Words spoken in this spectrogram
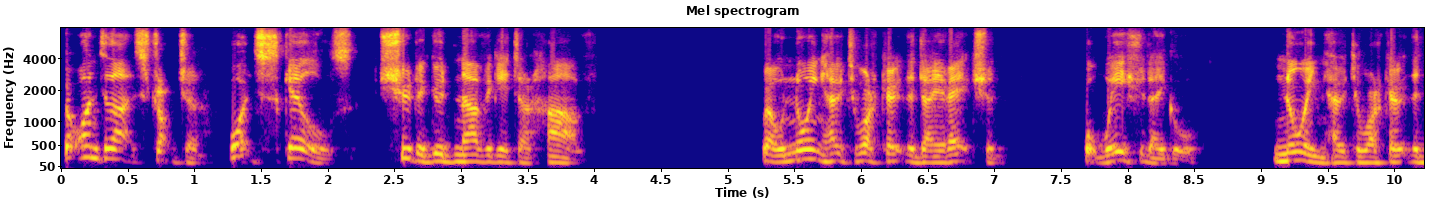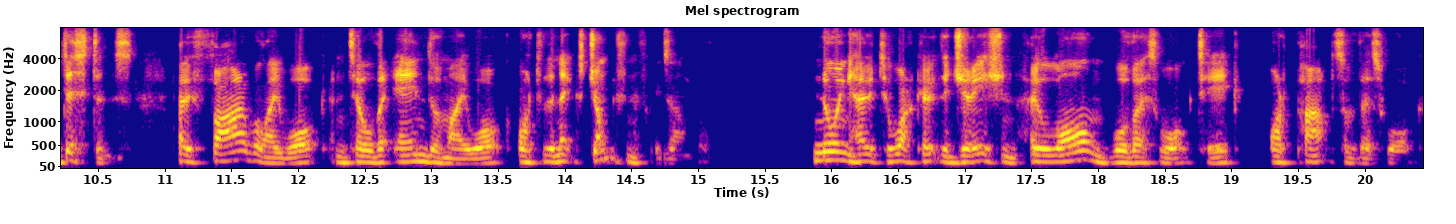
But onto that structure, what skills should a good navigator have? Well, knowing how to work out the direction, what way should I go? Knowing how to work out the distance, how far will I walk until the end of my walk or to the next junction, for example? Knowing how to work out the duration, how long will this walk take or parts of this walk?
